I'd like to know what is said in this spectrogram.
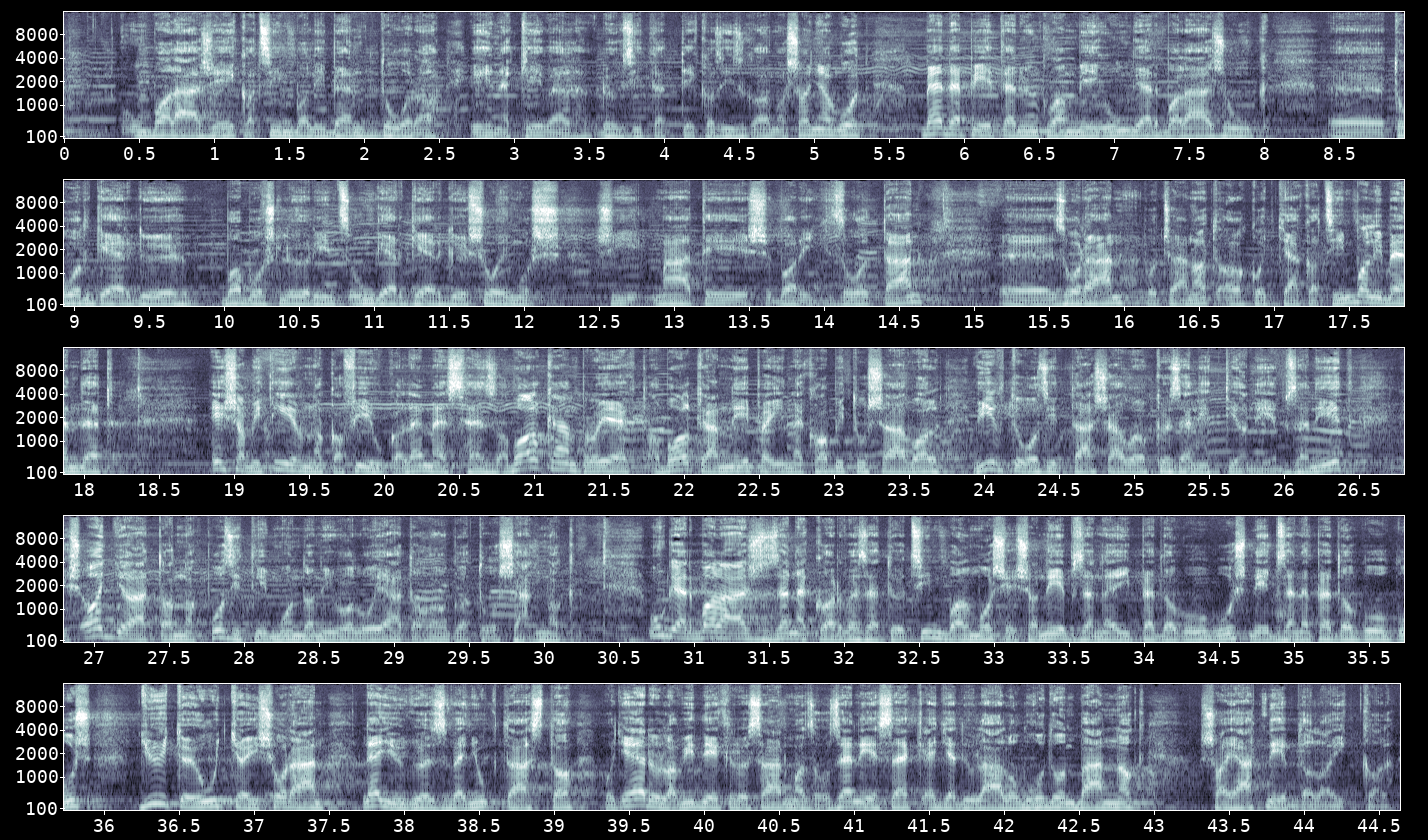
Balázsék, a Cimbali Band Dóra énekével rögzítették az izgalmas anyagot. Bede Péterünk van még, Unger Balázsunk, Tóth Gergő, Babos Lőrinc, Unger Gergő, Solymosi Máté és Barigy Zoltán, Zorán, bocsánat, alkotják a Cimbali Bandet és amit írnak a fiúk a lemezhez, a Balkán projekt a Balkán népeinek habitusával, virtuozitásával közelíti a népzenét, és adja át annak pozitív mondani valóját a hallgatóságnak. Unger Balázs zenekarvezető cimbalmos és a népzenei pedagógus, népzenepedagógus gyűjtő útjai során lenyűgözve nyugtázta, hogy erről a vidékről származó zenészek egyedülálló módon bánnak saját népdalaikkal.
